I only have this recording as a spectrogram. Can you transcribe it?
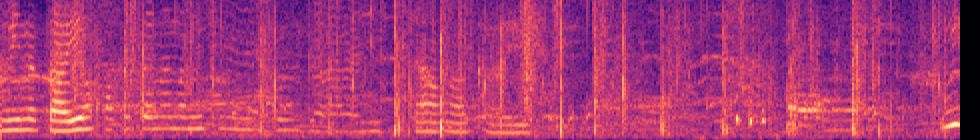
Uwi na tayo. Pakita na namin sa mga guys. Nga guys. Uy!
